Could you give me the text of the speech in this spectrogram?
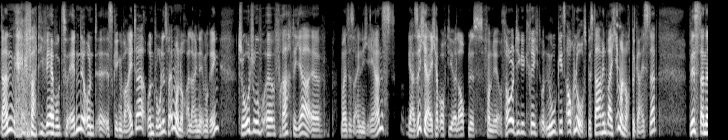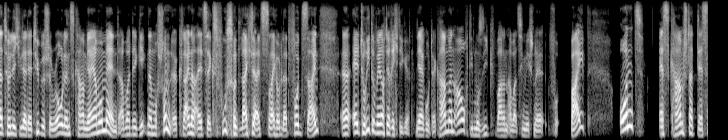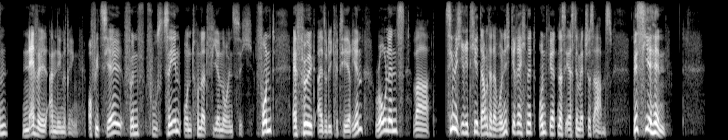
Dann war die Werbung zu Ende und äh, es ging weiter und Rollins war immer noch alleine im Ring. Jojo äh, fragte, ja, äh, meinst du es eigentlich ernst? Ja, sicher, ich habe auch die Erlaubnis von der Authority gekriegt und nun geht's auch los. Bis dahin war ich immer noch begeistert. Bis dann natürlich wieder der typische Rollins kam. Ja, ja, Moment, aber der Gegner muss schon äh, kleiner als 6 Fuß und leichter als 200 Pfund sein. Äh, El Torito wäre doch der Richtige. Ja, gut, der kam dann auch. Die Musik war dann aber ziemlich schnell vorbei. Und es kam stattdessen Neville an den Ring. Offiziell 5 Fuß 10 und 194 Pfund. Erfüllt also die Kriterien. Rollins war ziemlich irritiert, damit hat er wohl nicht gerechnet. Und wir hatten das erste Match des Abends. Bis hierhin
